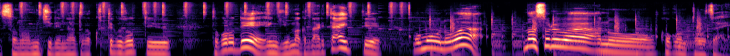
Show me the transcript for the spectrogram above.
その道でなんとか食っていくぞっていうところで演技うまくなりたいって思うのはまあそれはあの古今東西、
